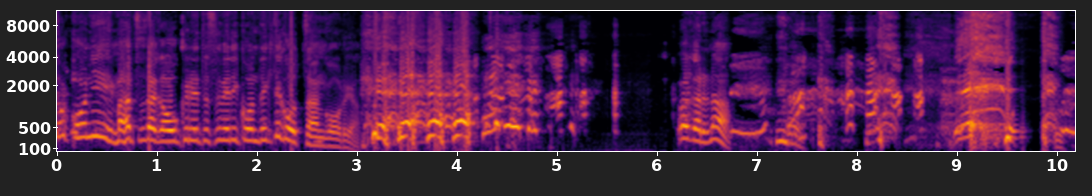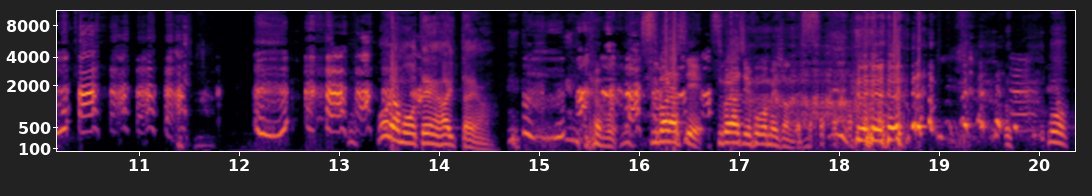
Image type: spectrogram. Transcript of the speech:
そこに松田が遅れて滑り込んできてごっつぁんゴールやん。わかるな、うん ほらもう点入ったやん。いやもう、素晴らしい、素晴らしいフォーメーションです。も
